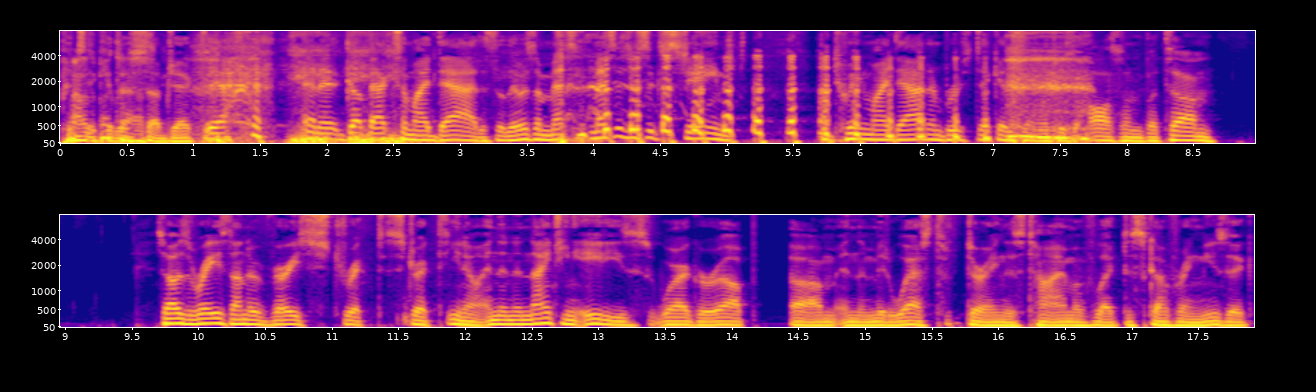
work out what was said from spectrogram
particular ask. subject. Yeah, and it got back to my dad. So there was a mess- messages exchanged between my dad and Bruce Dickinson, which was awesome. But um, so I was raised under very strict, strict, you know. And in the 1980s, where I grew up um, in the Midwest during this time of like discovering music,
